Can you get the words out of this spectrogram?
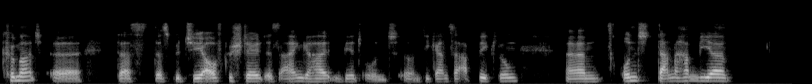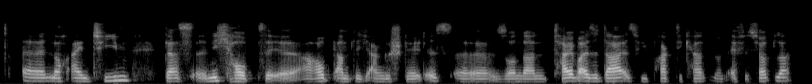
kümmert, äh, dass das Budget aufgestellt ist, eingehalten wird und, und die ganze Abwicklung. Ähm, und dann haben wir äh, noch ein Team, das nicht haupt, hauptamtlich angestellt ist, sondern teilweise da ist wie Praktikanten und FSJler.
